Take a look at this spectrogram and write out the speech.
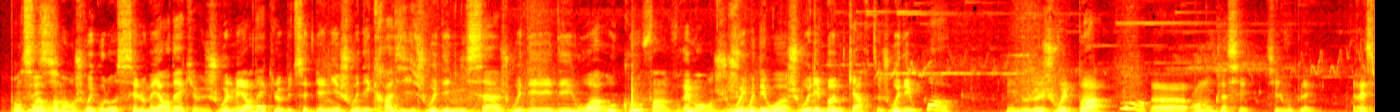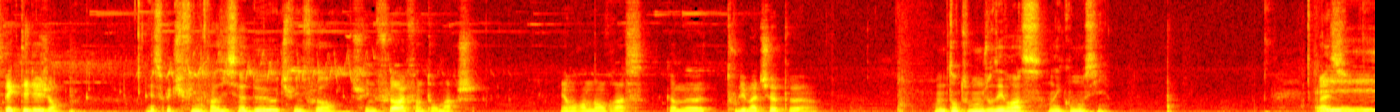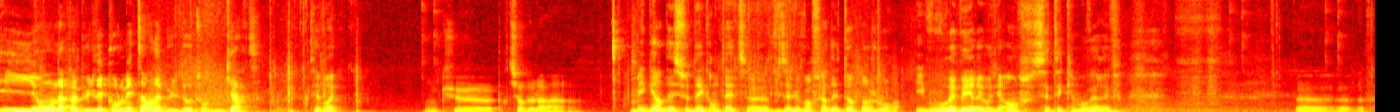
Pensez. Moi vraiment, jouer Golos c'est le meilleur deck. Jouer le meilleur deck, le but c'est de gagner. Jouer des Krasis, jouer des Nissa, jouer des, des Wa Oko, enfin vraiment, jouer, Jouer des Wa. jouer les bonnes cartes, jouer des Wa. Mais ne le jouez pas euh, en non classé, s'il vous plaît. Respectez les gens. Est-ce que tu fais une Krasis à deux ou tu fais une flore? Je fais une flore et fin de tour marche. Et on rentre dans Vras. Comme euh, tous les match-up. euh. En même temps, tout le monde joue des Vras. On est con aussi. Et on n'a pas buildé pour le méta, on a buildé autour d'une carte. C'est vrai. Donc euh, à partir de là. Mais gardez ce deck en tête. euh, vous allez voir faire des tops un jour et vous vous réveillerez, vous dire Oh, c'était qu'un mauvais rêve. Euh,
